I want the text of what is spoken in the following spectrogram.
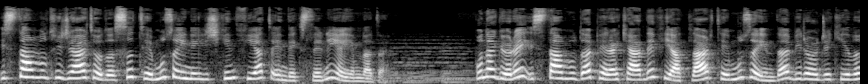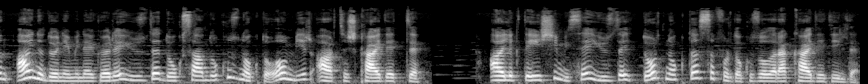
İstanbul Ticaret Odası Temmuz ayına ilişkin fiyat endekslerini yayımladı. Buna göre İstanbul'da perakende fiyatlar Temmuz ayında bir önceki yılın aynı dönemine göre %99.11 artış kaydetti. Aylık değişim ise %4.09 olarak kaydedildi.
